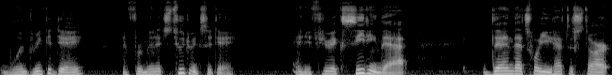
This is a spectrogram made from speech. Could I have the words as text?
one drink a day, and for men, it's two drinks a day. And if you're exceeding that, then that's where you have to start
